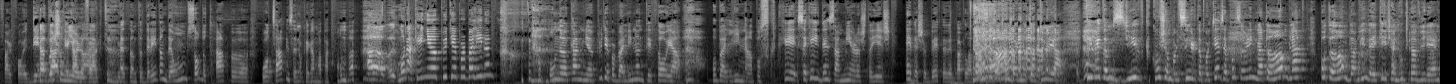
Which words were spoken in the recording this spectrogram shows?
Çfarë kohe? Dje në darkë shumë mirë në fakt. Me thënë të drejtën dhe un sot do të hap uh, WhatsAppin se nuk e kam hap akoma. A uh, Mona ke një pyetje për Balinën? Un uh, kam një pyetje për Balinën, t'i thoja, o Balina, po s'ke, s'e ke idenë sa mirë është të jesh Edhe sherbet edhe baklava. Ëmbël në të dyja. Ti vetëm zgjidh kush ëmbëlsirë të pëlqen se përsëri nga të ëmblat, po të ëmbla vijnë dhe e keqja nuk na vjen.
